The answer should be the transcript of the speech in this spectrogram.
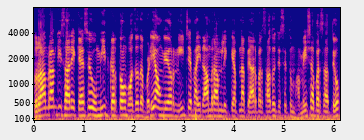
तो राम राम जी सारे कैसे हो? उम्मीद करता हूँ बहुत ज़्यादा बढ़िया होंगे। और नीचे भाई राम राम लिख के अपना प्यार बरसा दो जैसे तुम हमेशा बरसाते हो।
